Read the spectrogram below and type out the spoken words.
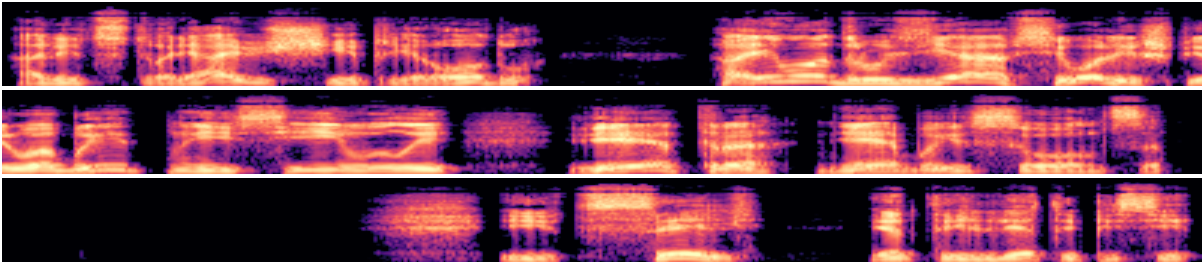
олицетворяющее природу, а его друзья всего лишь первобытные символы ветра, неба и солнца. И цель этой летописи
